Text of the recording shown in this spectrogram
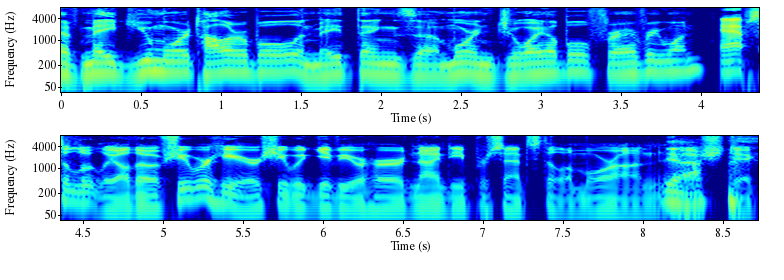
have made you more tolerable and made things uh, more enjoyable for everyone? Absolutely. Although if she were here, she would give you her 90% still a moron Yeah. uh, shtick.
